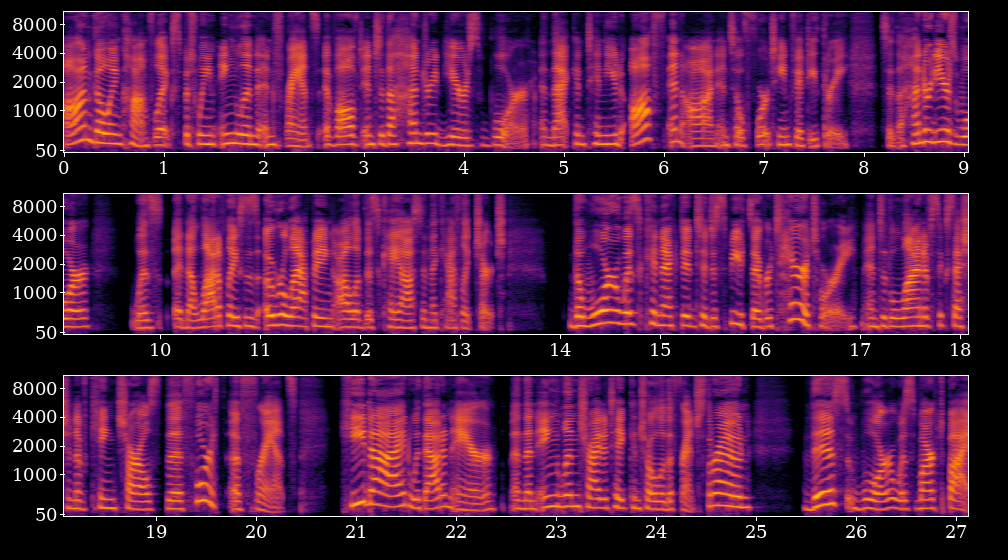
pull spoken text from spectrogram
ongoing conflicts between England and France evolved into the Hundred Years' War, and that continued off and on until 1453. So the Hundred Years' War was in a lot of places overlapping all of this chaos in the Catholic Church. The war was connected to disputes over territory and to the line of succession of King Charles IV of France. He died without an heir, and then England tried to take control of the French throne. This war was marked by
